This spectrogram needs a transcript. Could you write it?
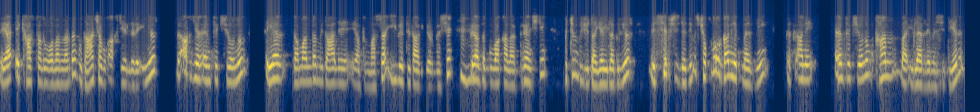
veya ek hastalığı olanlarda bu daha çabuk akciğerlere iniyor ve akciğer enfeksiyonu eğer zamanda müdahale yapılmazsa, iyi bir tedavi Hı hı. biraz da bu vakalar dirençli bütün vücuda yayılabiliyor ve sepsis dediğimiz çoklu organ yetmezliği hani enfeksiyonun kanla ilerlemesi diyelim.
